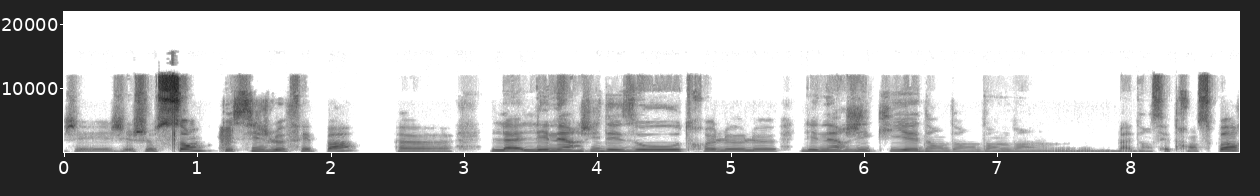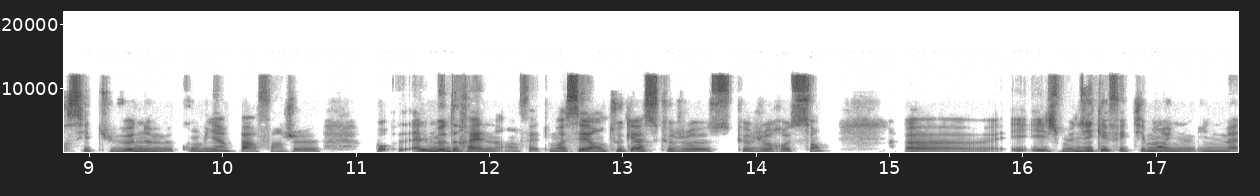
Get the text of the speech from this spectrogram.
je sens que si je le fais pas, euh, l'énergie des autres, l'énergie qui est bah, dans ces transports, si tu veux, ne me convient pas. Enfin, elle me draine, en fait. Moi, c'est en tout cas ce que je, ressens. Euh, et, je me dis qu'effectivement, une,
